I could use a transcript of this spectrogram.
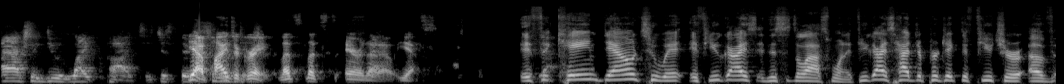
I actually do like Pieds. It's just Yeah, some pies are great. Let's let's air that out. Yes. If Yeah. it came down to it, if you guys, and this is the last one, if you guys had to predict the future of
